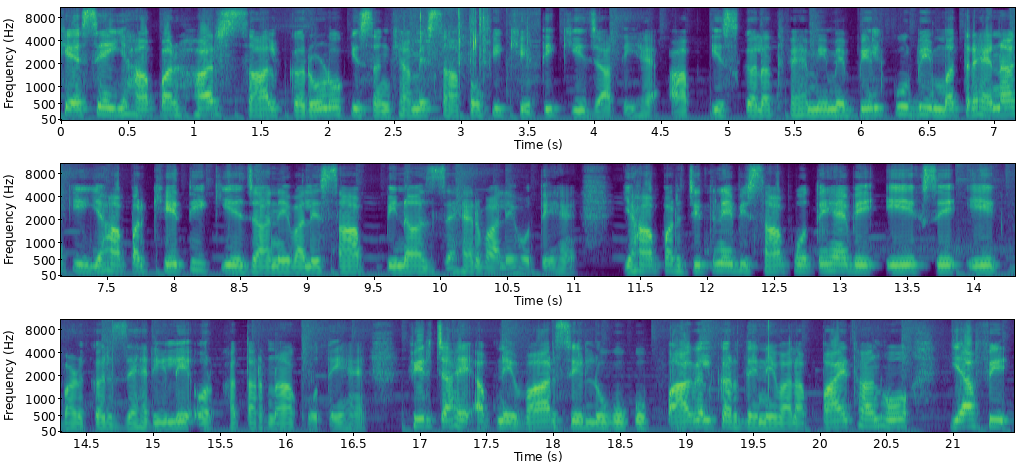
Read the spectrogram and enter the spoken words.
कैसे यहाँ पर हर साल करोड़ों की संख्या में सांपों की खेती की जाती है। आप इस गलत फहमी में बिल्कुल भी मत रहना कि यहाँ पर खेती किए जाने वाले सांप बिना जहर वाले होते हैं। यहाँ पर जितने भी सांप होते हैं, वे एक से एक बढ़कर जहरीले और खतरनाक होते हैं। फिर चाहे अपने वार से लोगों को पागल कर देने वाला पायथान हो, या फिर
